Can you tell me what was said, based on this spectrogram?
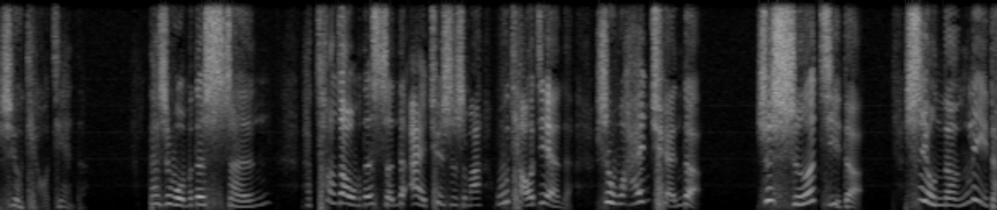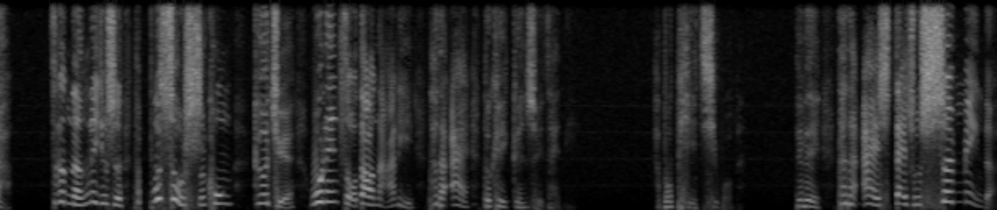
是有条件的。但是我们的神，他创造我们的神的爱却是什么？无条件的，是完全的，是舍己的，是有能力的。这个能力就是他不受时空隔绝，无论走到哪里，他的爱都可以跟随在你，他不撇弃我们，对不对？他的爱是带出生命的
